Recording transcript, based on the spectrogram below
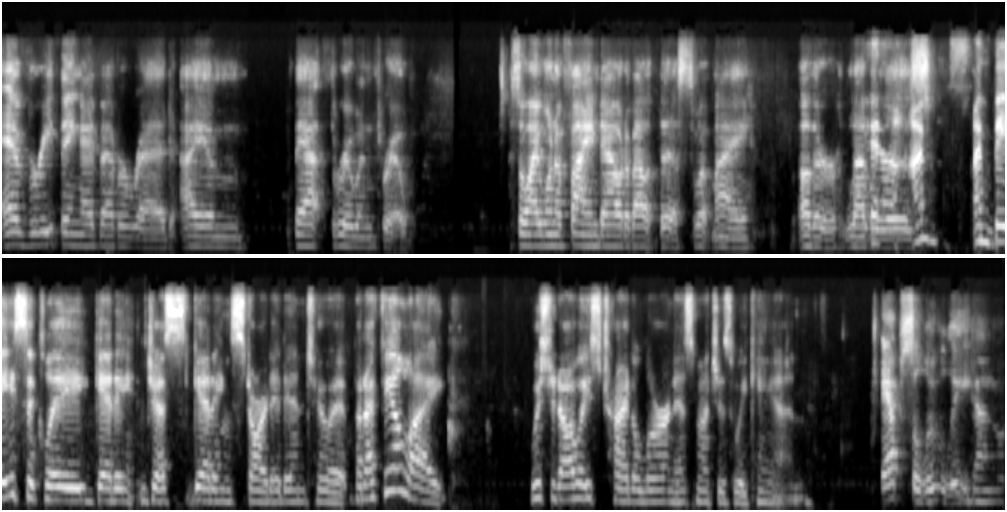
Everything I've ever read, I am that through and through. So I want to find out about this, what my other level Yeah, is. I'm I'm basically getting just getting started into it, but I feel like we should always try to learn as much as we can. Absolutely. You know?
